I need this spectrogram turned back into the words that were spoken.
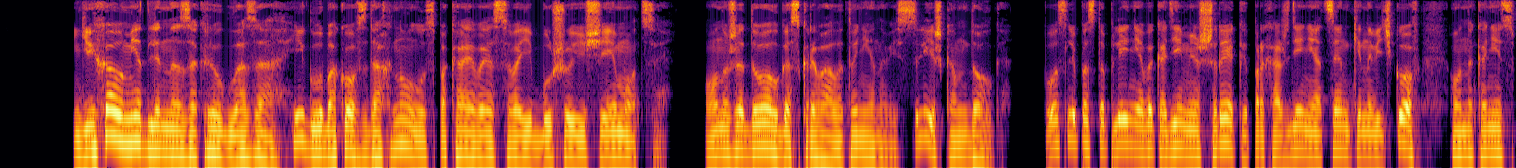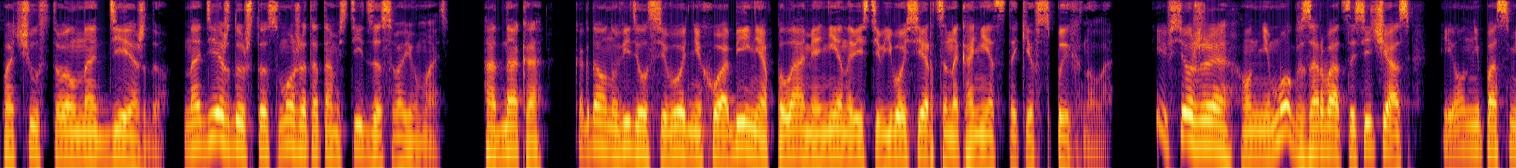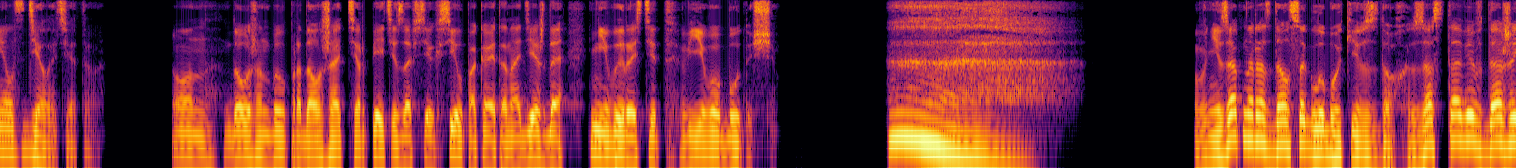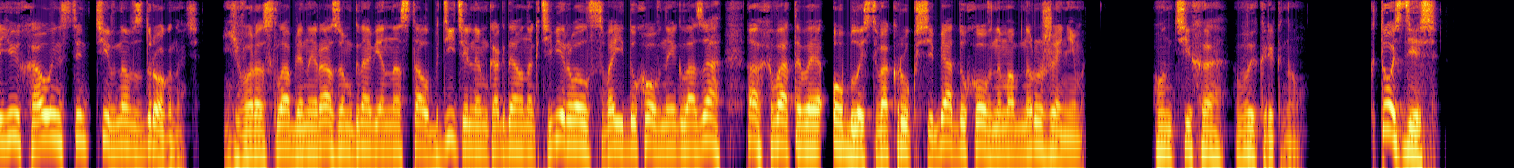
Гейхао медленно закрыл глаза и глубоко вздохнул, успокаивая свои бушующие эмоции. Он уже долго скрывал эту ненависть, слишком долго. После поступления в Академию Шрек и прохождения оценки новичков, он наконец почувствовал надежду. Надежду, что сможет отомстить за свою мать. Однако, когда он увидел сегодня Хуабиня, пламя ненависти в его сердце наконец-таки вспыхнуло. И все же он не мог взорваться сейчас, и он не посмел сделать этого. Он должен был продолжать терпеть изо всех сил, пока эта надежда не вырастет в его будущем. Внезапно раздался глубокий вздох, заставив даже Юйхау инстинктивно вздрогнуть. Его расслабленный разум мгновенно стал бдительным, когда он активировал свои духовные глаза, охватывая область вокруг себя духовным обнаружением. Он тихо выкрикнул. Кто здесь?»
